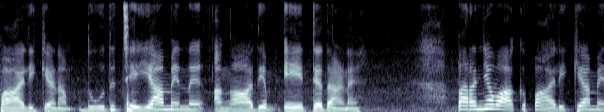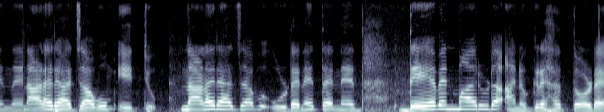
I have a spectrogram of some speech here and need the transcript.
പാലിക്കണം. ദൂത് ചെയ്യാമെന്ന് അങ്ങ് ആദ്യം ഏറ്റതാണ്. പറഞ്ഞ വാക്ക് പാലിക്കാമെന്ന് " നളരാജാവും ഏറ്റു. നളരാജാവ് ഉടനെ തന്നെ ദേവന്മാരുടെ അനുഗ്രഹത്തോടെ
